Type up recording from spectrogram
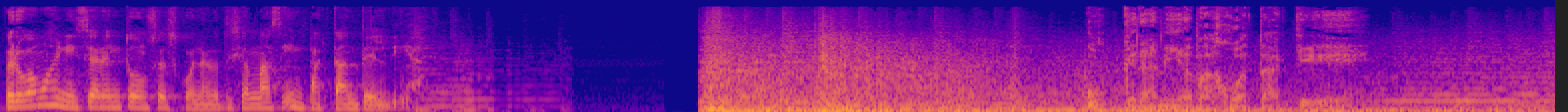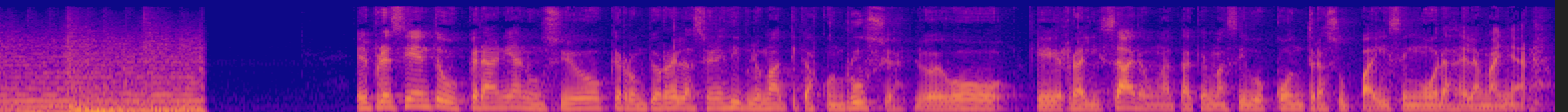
Pero vamos a iniciar entonces con la noticia más impactante del día. Ucrania bajo ataque. El presidente de Ucrania anunció que rompió relaciones diplomáticas con Rusia luego que realizara un ataque masivo contra su país en horas de la mañana.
